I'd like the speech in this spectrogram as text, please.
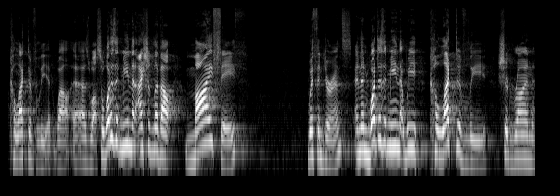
collectively as well. So, what does it mean that I should live out my faith with endurance? And then what does it mean that we collectively should run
